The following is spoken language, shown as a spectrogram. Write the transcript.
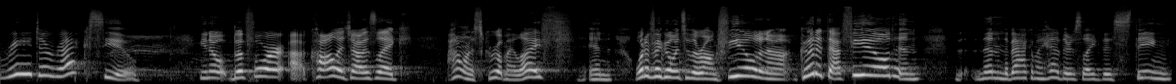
redirects you. You know, before uh, college, I was like, I don't want to screw up my life. And what if I go into the wrong field and I'm not good at that field? And then in the back of my head, there's like this thing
